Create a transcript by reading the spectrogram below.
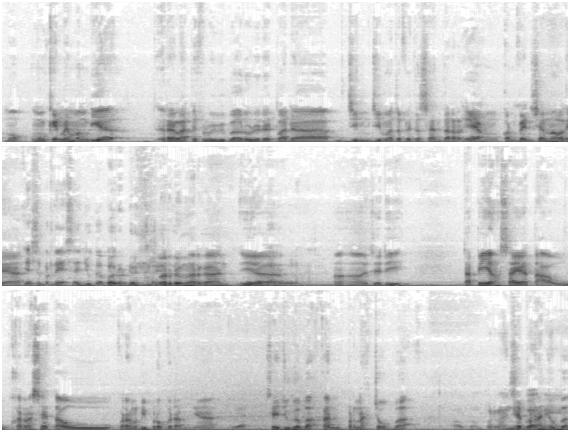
mu- mungkin memang dia relatif lebih baru daripada gym-gym atau fitness center Ya. yang konvensional ya ya sepertinya saya juga baru dengar baru dengar kan iya Baru-baru. Heeh, jadi tapi yang saya tahu karena saya tahu kurang lebih programnya Ya. saya juga bahkan pernah coba oh bang pernah nyoba saya pernah nih. nyoba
